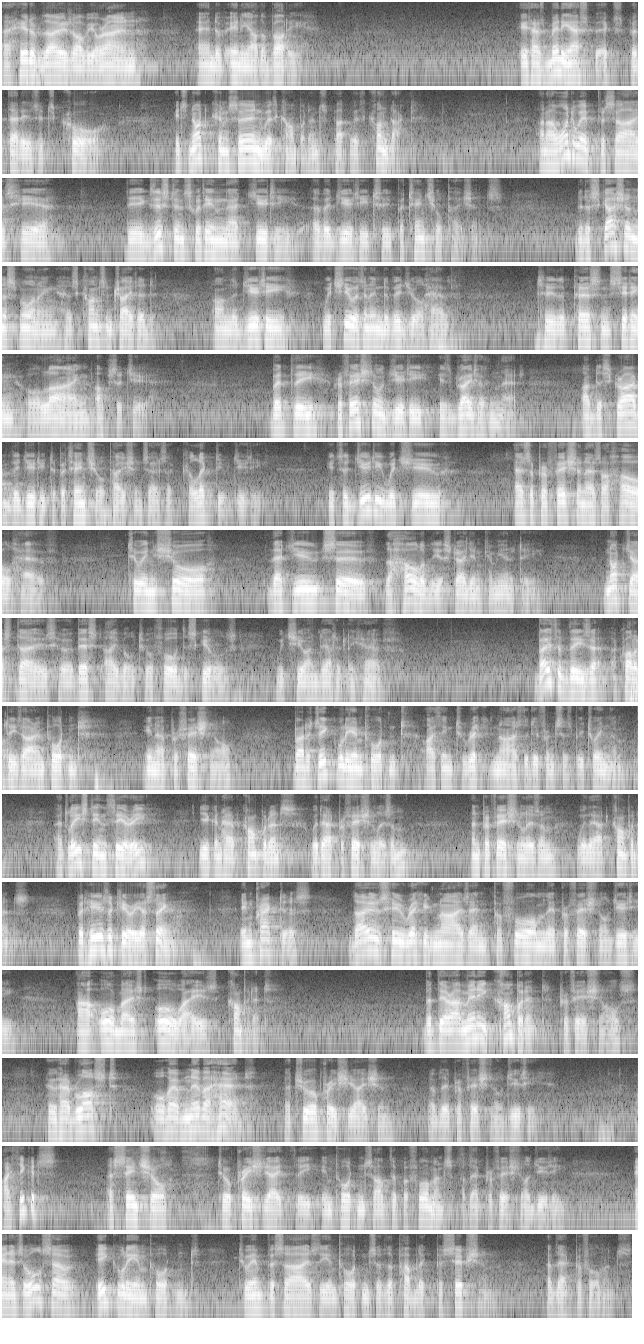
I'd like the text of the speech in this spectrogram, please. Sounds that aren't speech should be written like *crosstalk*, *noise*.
ahead of those of your own and of any other body. It has many aspects, but that is its core. It's not concerned with competence, but with conduct. And I want to emphasise here the existence within that duty of a duty to potential patients. The discussion this morning has concentrated on the duty which you as an individual have to the person sitting or lying opposite you. But the professional duty is greater than that. I've described the duty to potential patients as a collective duty. It's a duty which you, as a profession as a whole, have to ensure that you serve the whole of the Australian community, not just those who are best able to afford the skills which you undoubtedly have. Both of these uh, qualities are important in a professional, but it's equally important, I think, to recognise the differences between them. At least in theory, you can have competence without professionalism and professionalism without competence. But here's a curious thing. In practice, those who recognise and perform their professional duty are almost always competent. But there are many competent professionals who have lost or have never had a true appreciation of their professional duty. I think it's essential to appreciate the importance of the performance of that professional duty, and it's also equally important to emphasise the importance of the public perception of that performance.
